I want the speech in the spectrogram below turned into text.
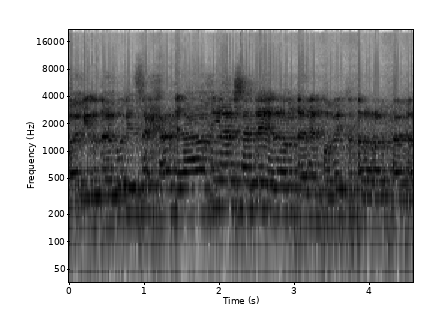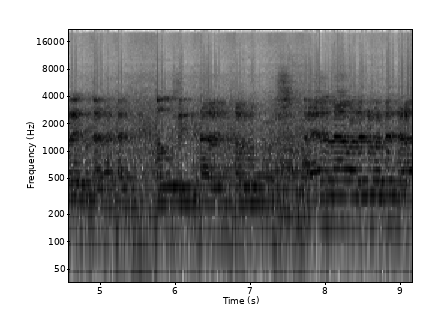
বাকি রোজাগুলি সাক্ষাতে আফিয়ার সাথে রমজানের পবিত্রতা রক্ষা করে তৌফিক দান করো আল্লাহ আমাদের মধ্যে যারা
